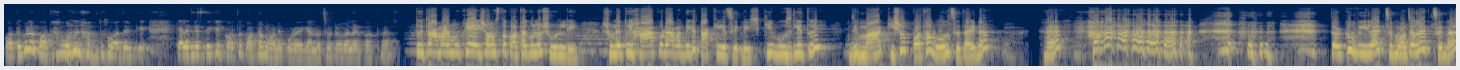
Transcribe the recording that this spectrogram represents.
কতগুলো কথা বললাম তোমাদেরকে। ক্যালেন্ডার দেখে কত কথা মনে পড়ে গেল ছোটবেলার কথা। তুই তো আমার মুখে এই সমস্ত কথাগুলো শুনলি। শুনে তুই হা করে আমার দিকে তাকিয়েছিলিস। কি বুঝলি তুই? যে মা কিসব কথা বলছে, তাই না? হ্যাঁ? তোর খুব ই লাগছে, মজা লাগছে না?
